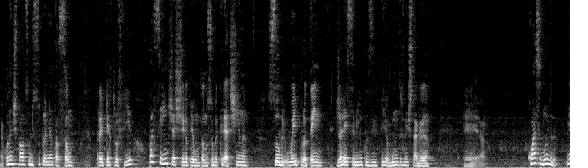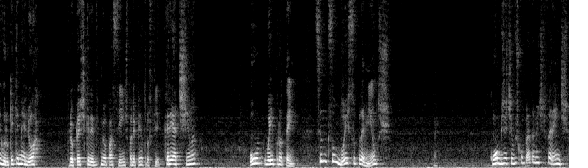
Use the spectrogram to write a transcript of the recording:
Né? Quando a gente fala sobre suplementação para hipertrofia, o paciente já chega perguntando sobre creatina, sobre whey protein. Já recebi inclusive perguntas no Instagram é, com essa dúvida. Igor, o que é melhor para eu prescrever para meu paciente para hipertrofia? Creatina ou whey protein? Sendo que são dois suplementos com objetivos completamente diferentes.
